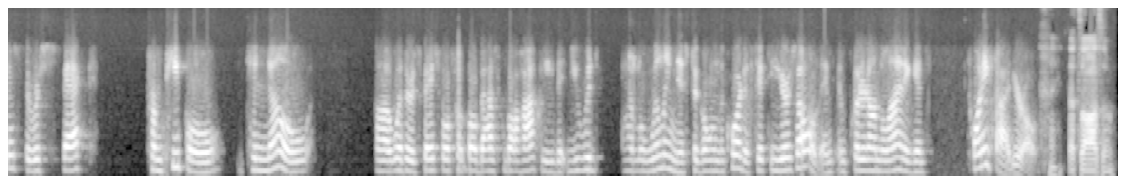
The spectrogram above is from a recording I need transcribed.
just the respect from people to know uh, whether it's baseball, football, basketball, hockey, that you would have a willingness to go on the court at 50 years old and, and put it on the line against 25 year olds. That's awesome.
